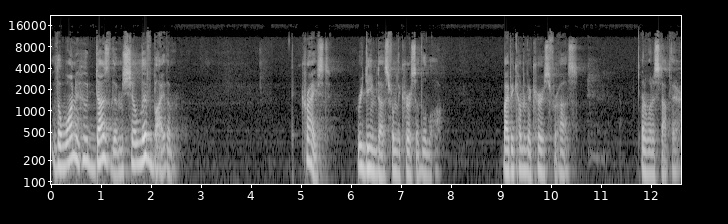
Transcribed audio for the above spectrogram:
the one who does them shall live by them. Christ redeemed us from the curse of the law by becoming a curse for us. And I want to stop there.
